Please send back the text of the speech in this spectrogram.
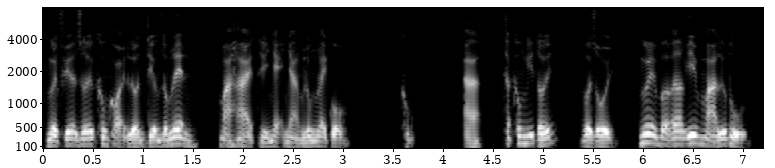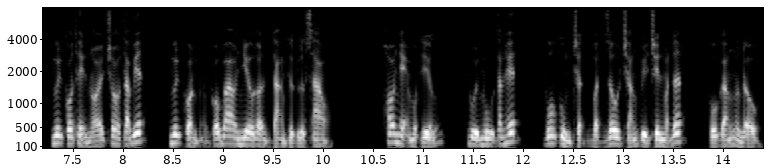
người phía dưới không khỏi lớn tiếng giống lên, mà hải thì nhẹ nhàng lung lay cổ. À thật không nghĩ tới vừa rồi, ngươi vợ ơ im mà lưu thủ, ngươi có thể nói cho ta biết, ngươi còn có bao nhiêu hận tàng thực lực sao? Ho nhẹ một tiếng, bụi mù tan hết, vô cùng chật vật dâu trắng quỳ trên mặt đất, cố gắng ngầm đầu,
